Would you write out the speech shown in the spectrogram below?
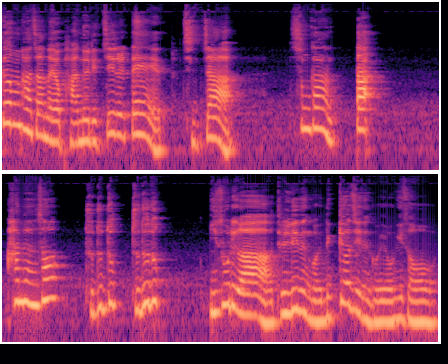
따끔 하잖아요. 바늘이 찌를 때 진짜 순간 딱 하면서 두두둑 두두둑 이 소리가 들리는 거예요. 느껴지는 거예요, 여기서.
